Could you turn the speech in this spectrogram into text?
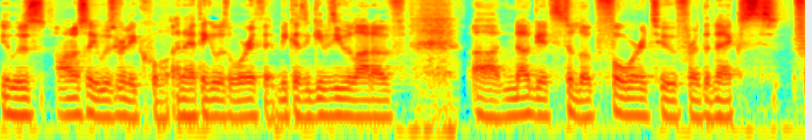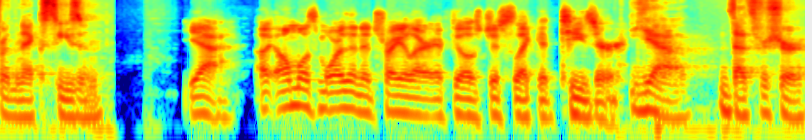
it was honestly it was really cool, and I think it was worth it because it gives you a lot of uh, nuggets to look forward to for the next for the next season. Yeah, almost more than a trailer. It feels just like a teaser. Yeah, that's for sure.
